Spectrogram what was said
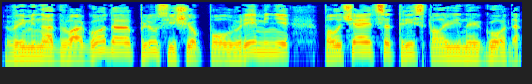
времена два года, плюс еще полвремени, получается три с половиной года.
